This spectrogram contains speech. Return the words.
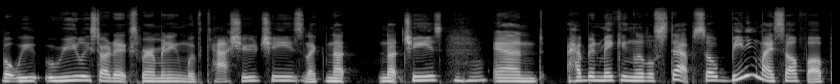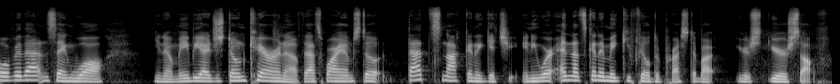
but we really started experimenting with cashew cheese like nut nut cheese mm-hmm. and have been making little steps. So beating myself up over that and saying, well, you know, maybe I just don't care enough. That's why I'm still that's not going to get you anywhere and that's going to make you feel depressed about your yourself.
